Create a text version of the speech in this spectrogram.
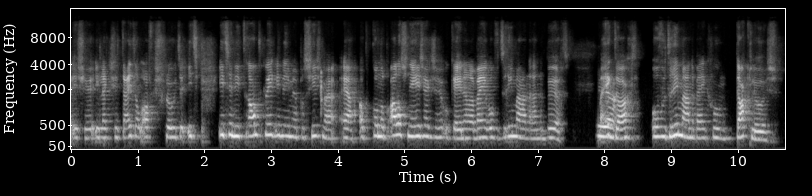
is je elektriciteit al afgesloten. Iets, iets in die trant, ik weet niet meer precies. Maar ja, op, kon op alles nee zeggen ze, oké, nou, dan ben je over drie maanden aan de beurt. Maar ik dacht, over drie maanden ben ik gewoon dakloos.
